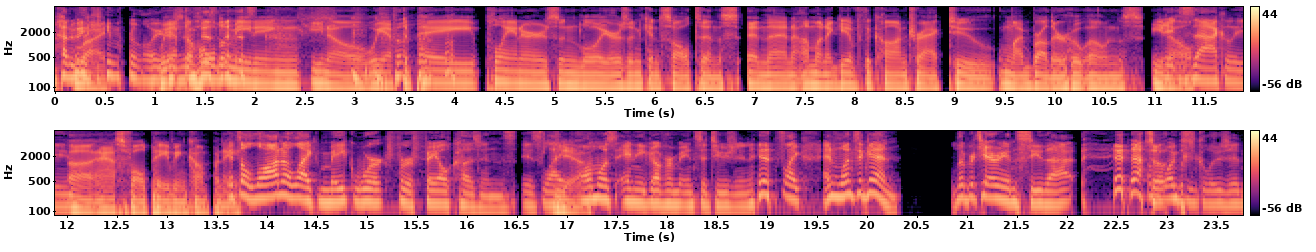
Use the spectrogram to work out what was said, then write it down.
How do we Right. keep our lawyers we have to hold a meeting you know we have to pay planners and lawyers and consultants and then i'm going to give the contract to my brother who owns you know exactly. uh, asphalt paving company. It's a lot of like make work for fail cousins. Is like Yeah. almost any government institution. It's like and once again libertarians see that. And have So- one conclusion.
